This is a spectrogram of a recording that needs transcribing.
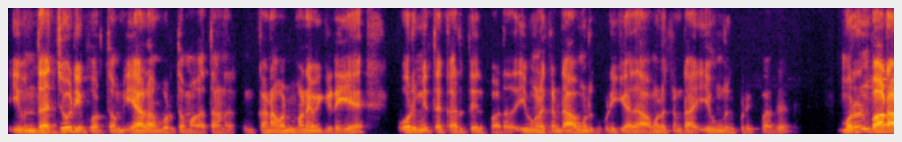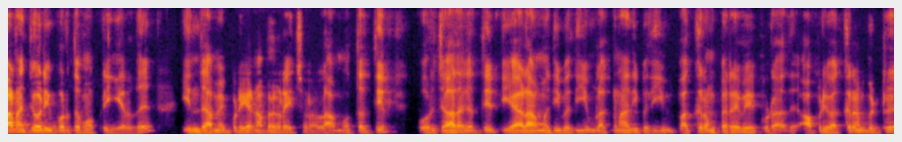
இந்த ஜோடி பொருத்தம் ஏழாம் பொருத்தமாகத்தான் இருக்கும். கணவன் மனைவிக்கிடையே ஒருமித்த கருத்து ஏற்பாடு. இவங்களை கண்டா அவங்களுக்கு பிடிக்காது, அவங்களை கண்டா இவங்களுக்கு பிடிக்காது. முரண்பாடான ஜோடி பொருத்தம் அப்படிங்கிறது, இந்த அமைப்புடைய நபர்களை சொல்லலாம். மொத்தத்தில் ஒரு ஜாதகத்தில் ஏழாம் அதிபதியும், லக்னாதிபதியும் வக்கரம் பெறவே கூடாது. அப்படி வக்கரம் பெற்று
